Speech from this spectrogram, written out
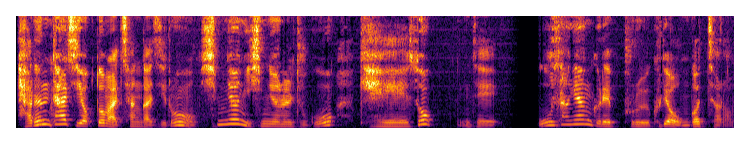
다른 타 지역도 마찬가지로 10년, 20년을 두고 계속 이제 우상향 그래프를 그려온 것처럼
